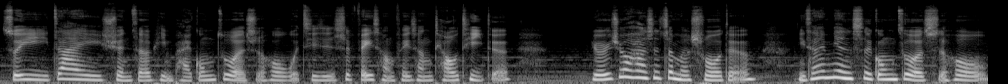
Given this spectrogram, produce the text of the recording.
所以在选择品牌工作的时候，我其实是非常非常挑剔的。有一句话是这么说的：你在面试工作的时候，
